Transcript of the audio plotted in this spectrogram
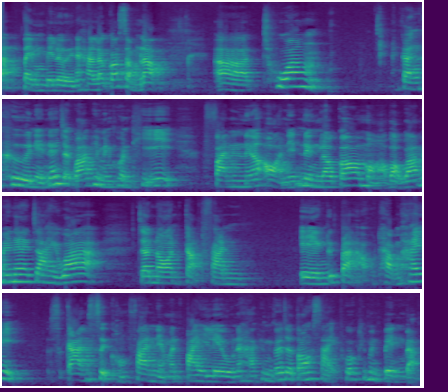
จัดเต็มไปเลยนะคะ แล้วก็สำหรับช่วงกลางคืนเนี่ยเนื่องจากว่าพิมเป็นคนที่ฟันเนื้ออ่อนนิดนึงแล้วก็หมอบอกว่าไม่แน่ใจว่าจะนอนกัดฟันเองหรือเปล่าทำให้การสึกของฟันเนี่ยมันไปเร็วนะคะ พิมก็จะต้องใส่พวกที่มันเป็นแบบ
